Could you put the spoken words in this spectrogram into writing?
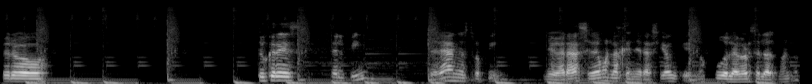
Pero, ¿tú crees que es el fin? ¿Será nuestro fin? ¿Llegará? ¿Seremos la generación que no pudo lavarse las manos?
